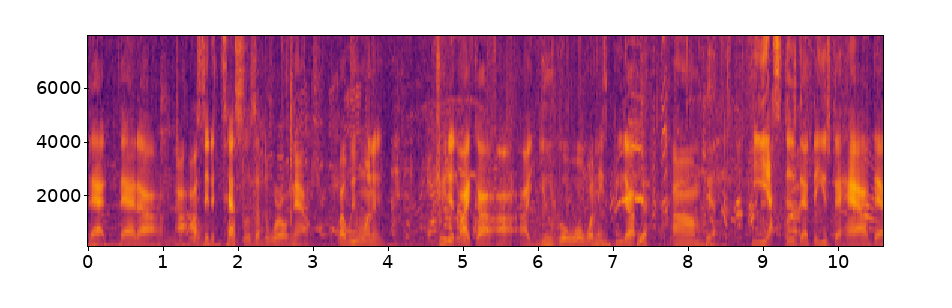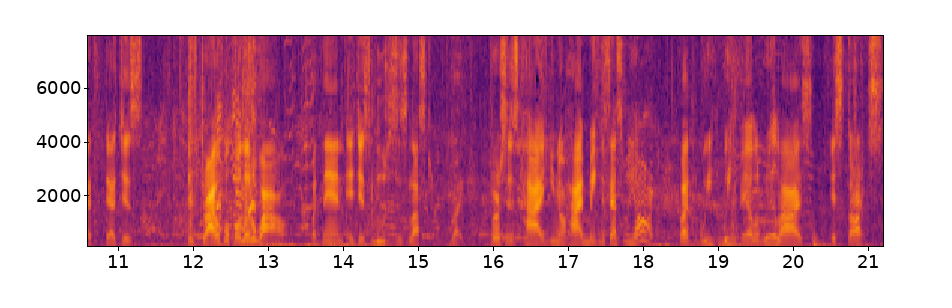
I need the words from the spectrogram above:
that that uh I'll say the Teslas of the world now. But we want to treat it like a, a, a Yugo or one of these beat up Yeah. um, Yeah. Fiestas that they used to have that that just is drivable for a little while, but then it just loses its luster. Right. Versus high, you know, high maintenance. That's what we are. But we we fail to realize it starts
